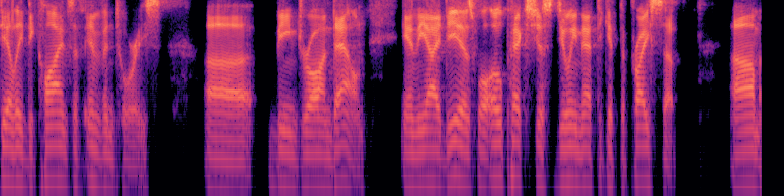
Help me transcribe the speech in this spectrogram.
daily declines of inventories uh, being drawn down and the idea is well opec's just doing that to get the price up um,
